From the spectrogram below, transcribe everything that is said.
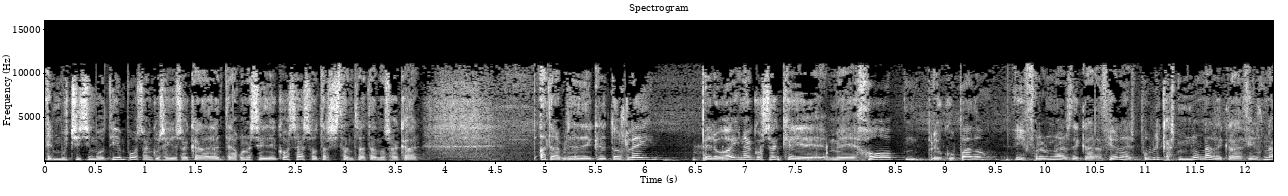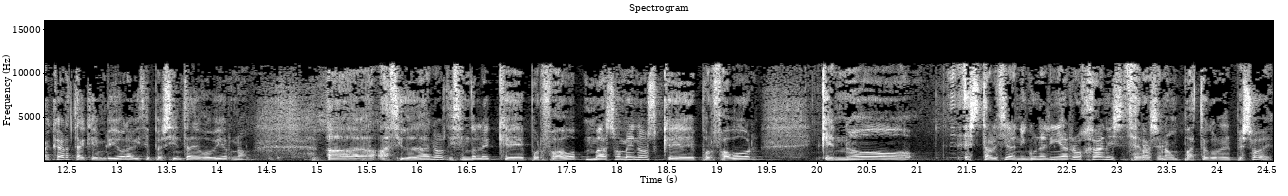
en muchísimo tiempo, se han conseguido sacar adelante alguna serie de cosas, otras están tratando de sacar a través de decretos ley, pero hay una cosa que me dejó preocupado y fueron unas declaraciones públicas, no unas declaraciones, una carta que envió la vicepresidenta de Gobierno a Ciudadanos diciéndole que por favor, más o menos, que por favor, que no estableciera ninguna línea roja ni se cerrasen a un pacto con el PSOE.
